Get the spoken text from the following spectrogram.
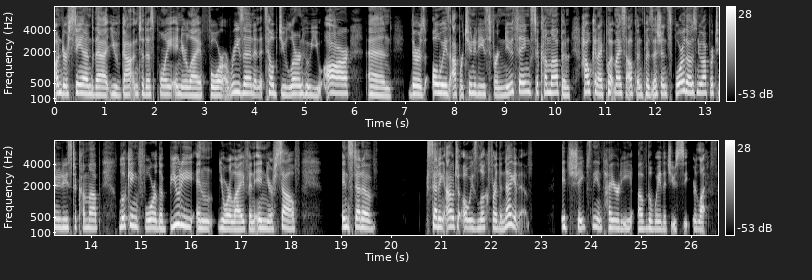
understand that you've gotten to this point in your life for a reason and it's helped you learn who you are and there's always opportunities for new things to come up. And how can i put myself in positions for those new opportunities to come up? Looking for the beauty in your life and in yourself instead of setting out to always look for the negative. It shapes the entirety of the way that you see your life.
